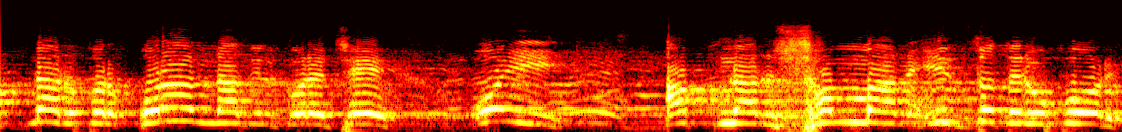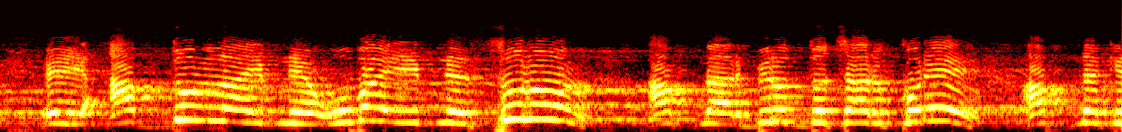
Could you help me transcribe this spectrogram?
আপনার উপর কোরআন নাজিল করেছে, ওই আপনার সম্মান, ইজ্জতের উপর এই আবদুল্লাহ ইবনে উবাই ইবনে সুলুল আপনার বিরুদ্ধচার করে আপনাকে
